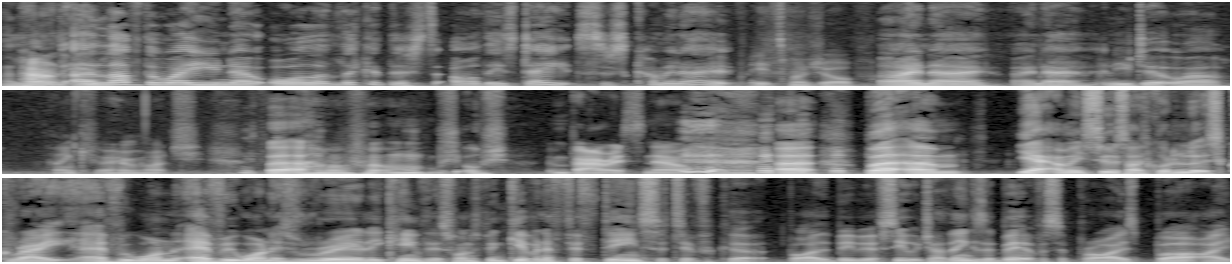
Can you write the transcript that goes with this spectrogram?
I, love, I love the way you know all. Of, look at this, all these dates just coming out. It's my job. I know, I know, and you do it well. Thank you very much. But um, I'm embarrassed now. Uh, but um, yeah, I mean, Suicide Squad looks great. Everyone, everyone is really keen for this one. It's been given a 15 certificate by the BBFC, which I think is a bit of a surprise. But I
